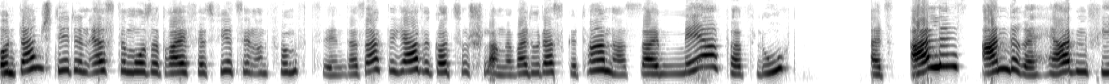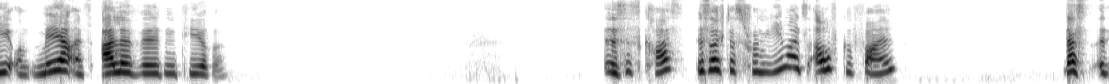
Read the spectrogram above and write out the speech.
Und dann steht in 1. Mose 3, Vers 14 und 15, da sagte Jahwe Gott zur Schlange, weil du das getan hast, sei mehr verflucht als alles andere Herdenvieh und mehr als alle wilden Tiere. Ist es krass? Ist euch das schon jemals aufgefallen? Dass äh,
